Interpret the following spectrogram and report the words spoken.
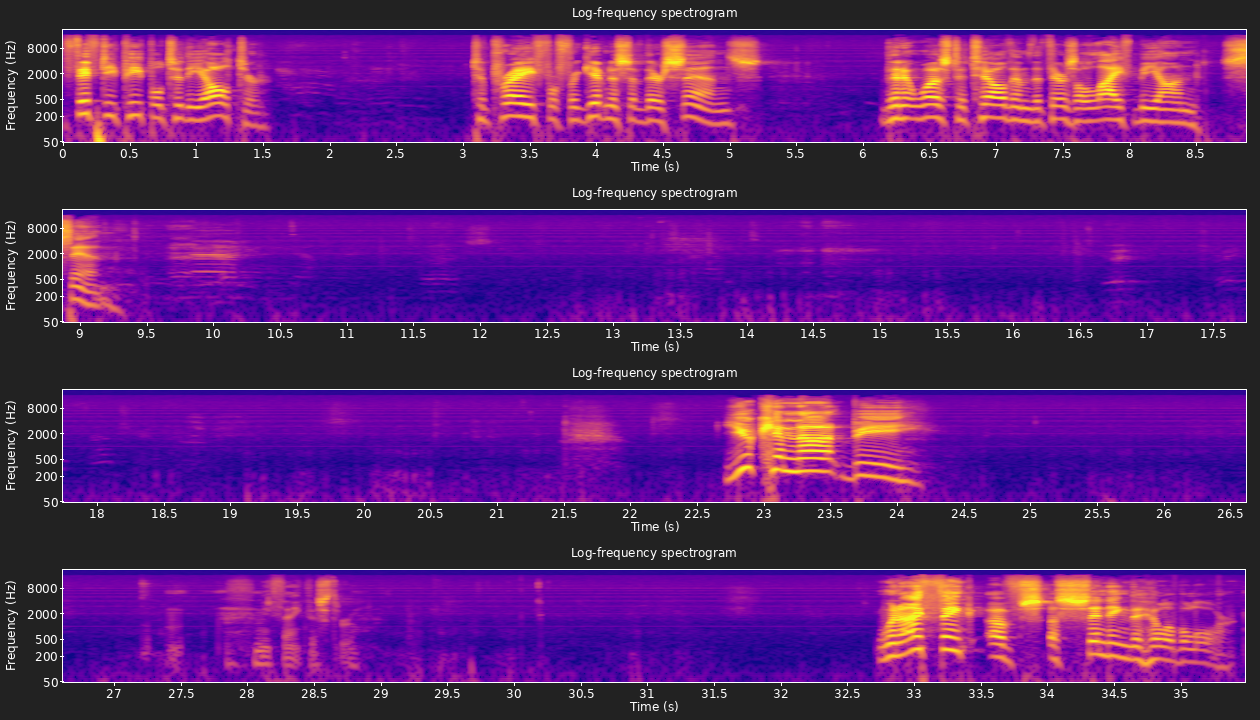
50 people to the altar to pray for forgiveness of their sins than it was to tell them that there's a life beyond sin. You cannot be. Let me think this through. When I think of ascending the hill of the Lord,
